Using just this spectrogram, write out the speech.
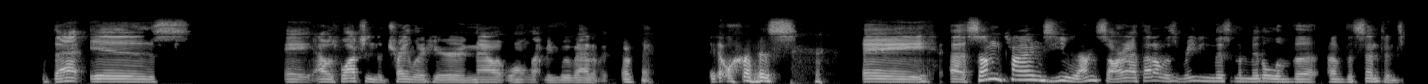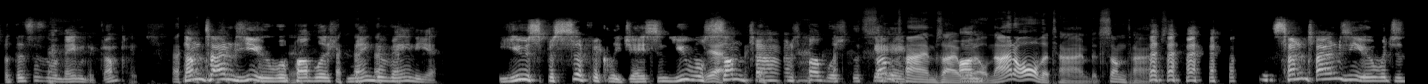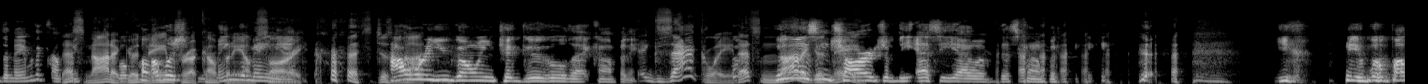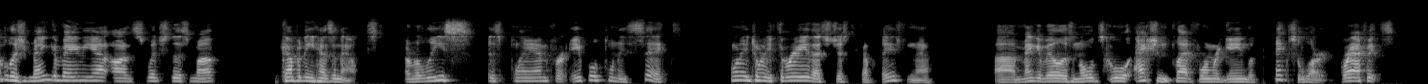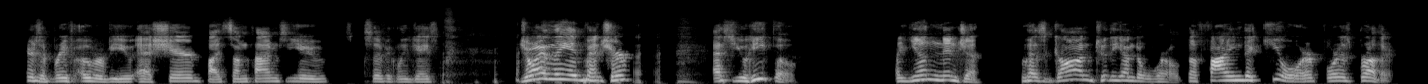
that is a. I was watching the trailer here, and now it won't let me move out of it. Okay, it was a. Uh, sometimes you. I'm sorry, I thought I was reading this in the middle of the of the sentence, but this is the name of the company. Sometimes you will publish Mangavania. You specifically, Jason, you will Yeah. sometimes publish game. Sometimes I on- will. Not all the time, but sometimes. Sometimes you, which is the name of the company. That's not a good name for a company. I'm sorry. That's just How not. are you going to Google that company? Exactly. That's Who not is a good in name. charge of the SEO of this company? you, you will publish Mangavania on Switch this month. the company has announced a release is planned for April 26, 2023. That's just a couple days from now. Uh, Megaville is an old school action platformer game with pixel art graphics. Here's a brief overview as shared by sometimes you, specifically Jason. Join the adventure as Yuhiko, a young ninja who has gone to the underworld to find a cure for his brother,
